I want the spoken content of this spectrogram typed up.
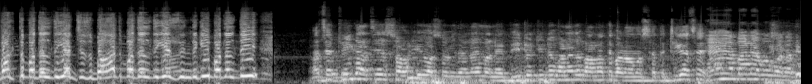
वक्त बदल दिया जज्बात बदल दिए जिंदगी बदल दी আচ্ছা ঠিক আছে সরি অসুবিধা নাই। মানে ভিডিও টিডিও বানালে বানাতে পারো আমার সাথে ঠিক আছে? হ্যাঁ হ্যাঁ বানাবো বানাবো।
